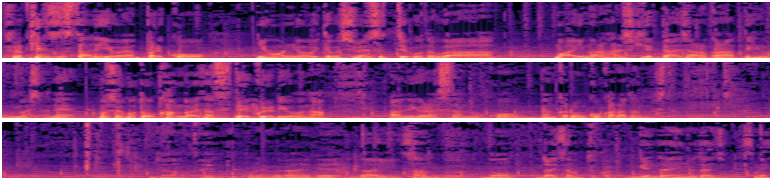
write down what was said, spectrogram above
そのケーススタディをやっぱりこう日本においても示すっていうことがまあ今の話聞いて大事なのかなっていうふうに思いましたね、まあ、そういうことを考えさせてくれるようなあの五十嵐さんのこうなんか論考かなと思いました。じゃあ、えっとこれぐらいで第3部の第3部というか現代編の第1部ですね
